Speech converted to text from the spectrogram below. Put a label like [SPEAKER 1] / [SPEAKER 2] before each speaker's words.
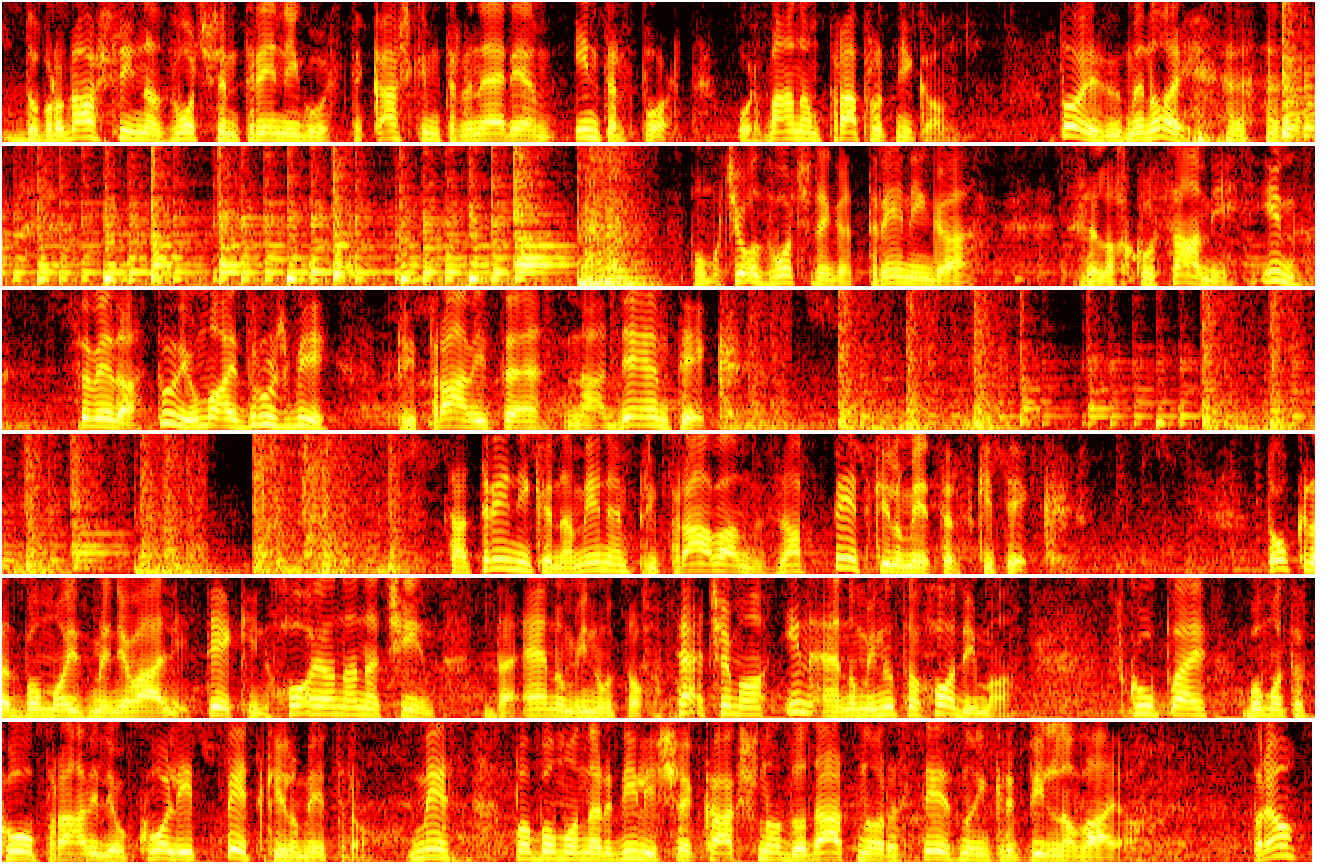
[SPEAKER 1] Dobrodošli na zvočnem treningu s tekaškim trenerjem Intersport, Urbanom Praprotnikom. To je z menoj. S pomočjo zvočnega treninga se lahko sami in seveda tudi v moji družbi pripravite na DMT. Ta trening je namenjen pripravam za 5-kilometrski tek. Tokrat bomo izmenjevali tek in hojo na način, da eno minuto tečemo in eno minuto hodimo. Skupaj bomo tako upravili okoli 5 km, vmes pa bomo naredili še kakšno dodatno raztezno in krepilno vajo. Prav?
